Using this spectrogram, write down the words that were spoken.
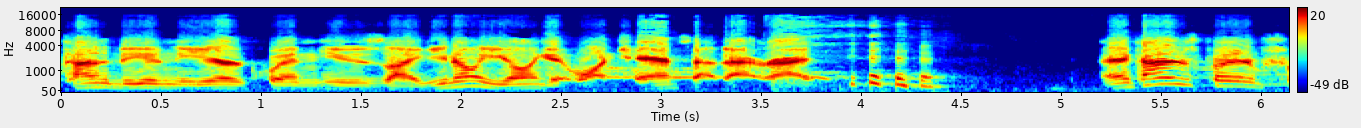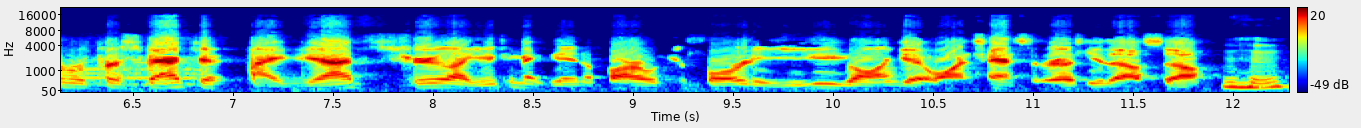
kind of the beginning of the year when he was like, you know, you only get one chance at that, right? and it kind of just put it in perspective. Like, yeah, it's true. Like, you can make the NFR when you're 40. You only get one chance at rookie, though. So mm-hmm.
